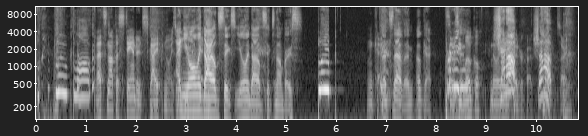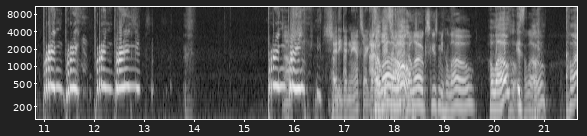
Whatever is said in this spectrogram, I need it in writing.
bloop bloop blop That's not the standard Skype noise. And you only dialed six. You only dialed six numbers. bloop. Okay. That's seven. Okay. so is he local? No Shut area up! code required. Shut No, up! Sorry. Bring bring bring bring. Bring Oh, bring. Shit, he didn't answer. I guess hope I'll it's get Hello, excuse me. Hello. Hello? Is Hello. hello?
